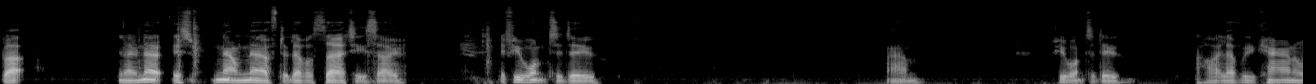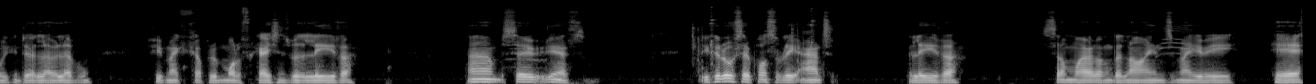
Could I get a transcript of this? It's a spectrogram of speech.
but you know, no, it's now nerfed at level 30, so if you want to do um, if you want to do a high level you can or you can do a low level. If you make a couple of modifications with a lever. Um, so yes. You could also possibly add a lever somewhere along the lines maybe here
